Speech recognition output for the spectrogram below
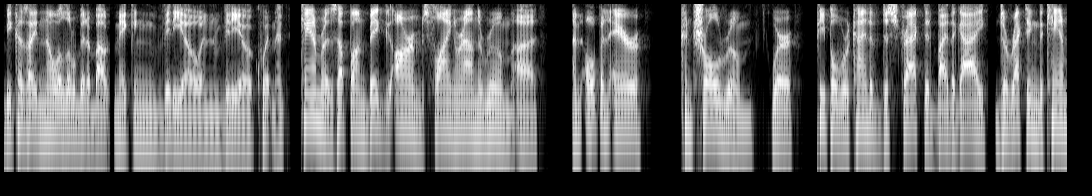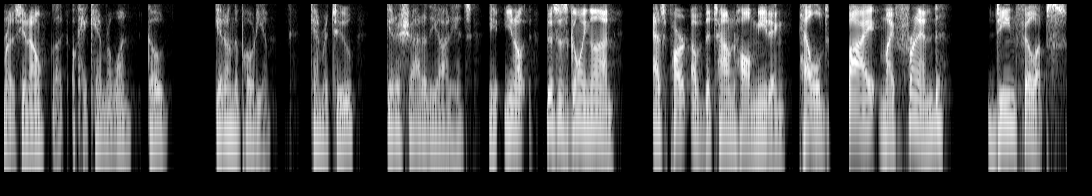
because I know a little bit about making video and video equipment, cameras up on big arms flying around the room, uh, an open air control room where people were kind of distracted by the guy directing the cameras, you know, like, okay, camera one, go get on the podium. Camera two, get a shot of the audience. You, you know, this is going on as part of the town hall meeting held by my friend Dean Phillips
